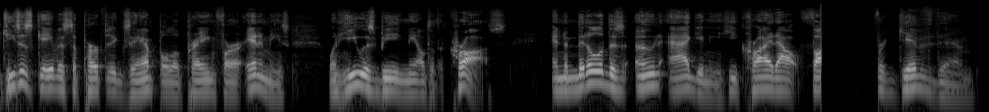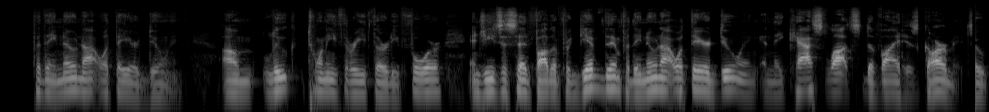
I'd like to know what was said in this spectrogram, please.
Jesus gave us a perfect example of praying for our enemies when he was being nailed to the cross. In the middle of his own agony, he cried out, Father, forgive them, for they know not what they are doing. Um, Luke 23 34. And Jesus said, Father, forgive them, for they know not what they are doing. And they cast lots to divide his garment. So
